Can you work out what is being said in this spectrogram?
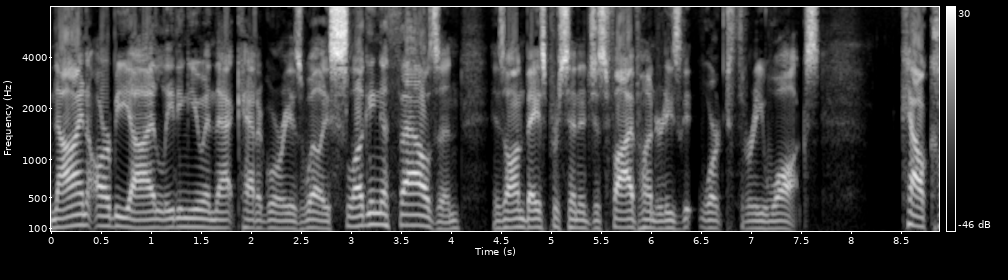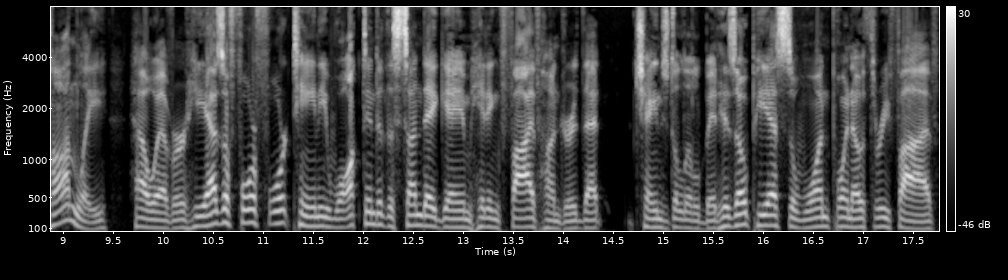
Nine RBI, leading you in that category as well. He's slugging a thousand. His on base percentage is 500. He's worked three walks. Cal Conley, however, he has a 414. He walked into the Sunday game hitting 500. That changed a little bit. His OPS is a 1.035.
